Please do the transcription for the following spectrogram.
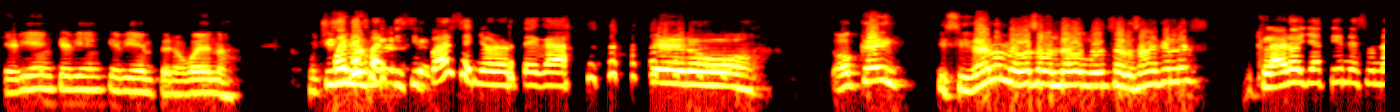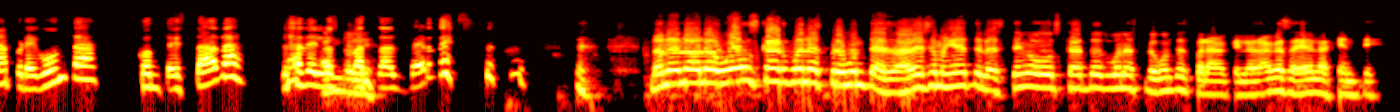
Qué bien, qué bien, qué bien, pero bueno. Muchísimas Puede gracias. participar, señor Ortega. Pero, ok. ¿Y si gano, me vas a mandar los boletos a Los Ángeles? Claro, ya tienes una pregunta contestada, la de los Ándale. patas verdes. No, no, no, no. Voy a buscar buenas preguntas. A ver si mañana te las tengo. Voy a buscar dos buenas preguntas para que las hagas allá a la gente.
